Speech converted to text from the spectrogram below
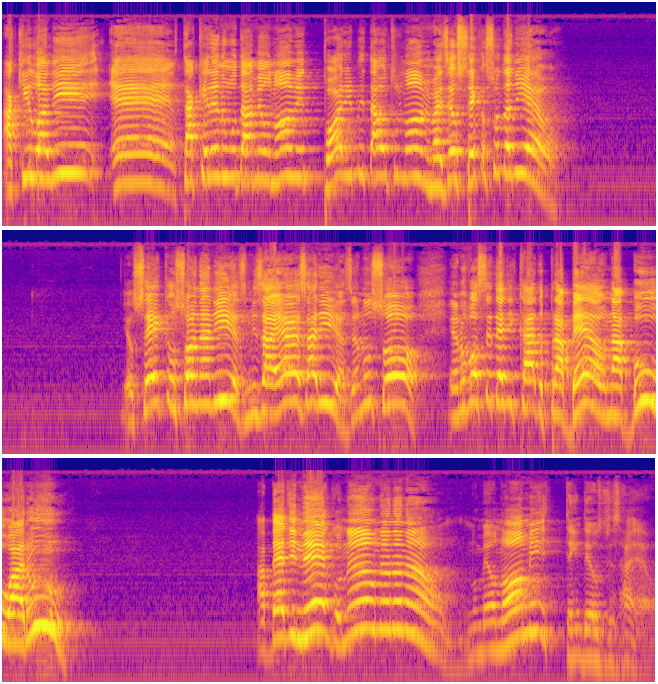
Aquilo ali é, tá querendo mudar meu nome, pode me dar outro nome, mas eu sei que eu sou Daniel. Eu sei que eu sou Ananias, Misael e Azarias. Eu não sou, eu não vou ser dedicado para Bel, Nabu, Aru, Abednego. Não, não, não, não. No meu nome tem Deus de Israel.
